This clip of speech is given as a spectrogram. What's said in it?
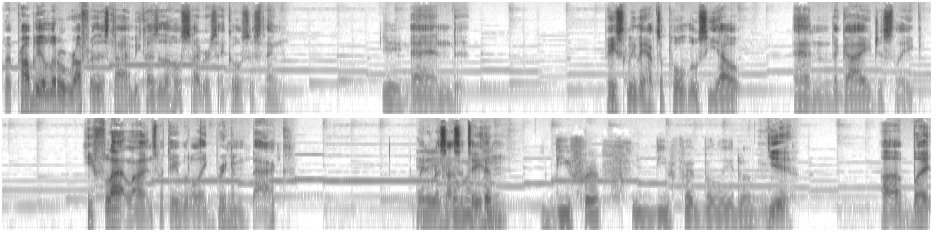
but probably a little rougher this time because of the whole cyber psychosis thing. Yeah. And basically they have to pull Lucy out and the guy just like he flatlines, but they're able to like bring him back. Like they resuscitate him. Defib- defibrillator. Yeah. Uh, but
